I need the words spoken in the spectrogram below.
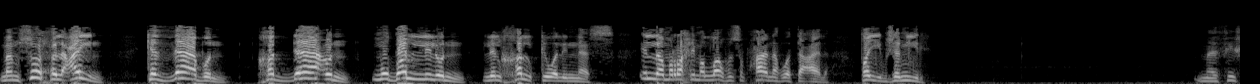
ممسوح العين كذاب خداع مضلل للخلق وللناس. إلا من رحم الله سبحانه وتعالى. طيب جميل. ما فيش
